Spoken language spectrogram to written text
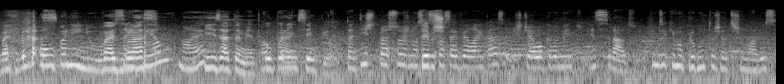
vai de braço. Com um paninho Vai de sem braço. pelo, não é? Exatamente, com o paninho sem pelo. Portanto, isto para as pessoas não sei Temos- se consegue ver lá em casa, isto já é o acabamento encerado. Temos aqui uma pergunta, já te chamado isso,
